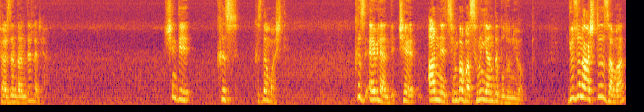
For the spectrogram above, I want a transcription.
Ferzendan derler ya. Şimdi kız, kızdan başlayayım. Kız evlendi, şey, annesinin babasının yanında bulunuyor. Gözünü açtığı zaman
